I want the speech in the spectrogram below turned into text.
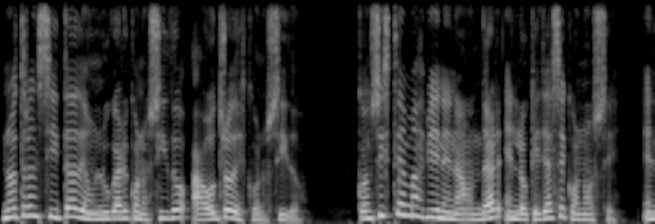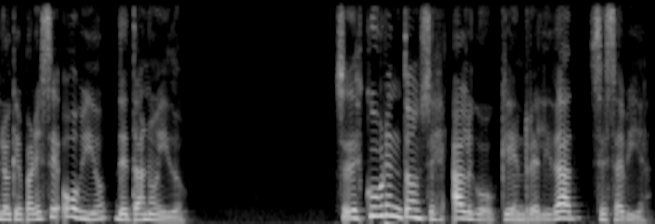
No transita de un lugar conocido a otro desconocido. Consiste más bien en ahondar en lo que ya se conoce, en lo que parece obvio de tan oído. Se descubre entonces algo que en realidad se sabía,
